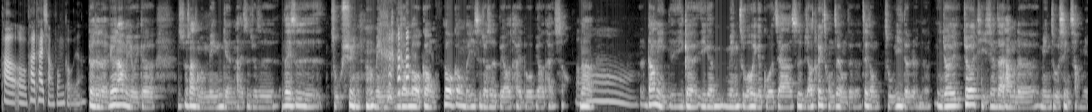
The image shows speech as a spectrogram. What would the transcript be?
怕哦，怕太抢风头这样。对对对，因为他们有一个就算什么名言，还是就是类似祖训名言，就叫漏供。漏供的意思就是不要太多，不要太少。哦、那。当你的一个一个民族或一个国家是比较推崇这种的这种主义的人呢，你就会就会体现在他们的民族性上面。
